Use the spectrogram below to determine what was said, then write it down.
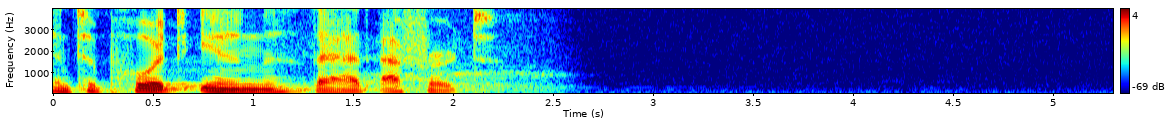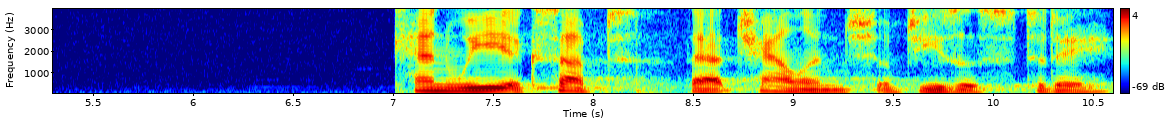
and to put in that effort. Can we accept that challenge of Jesus today?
